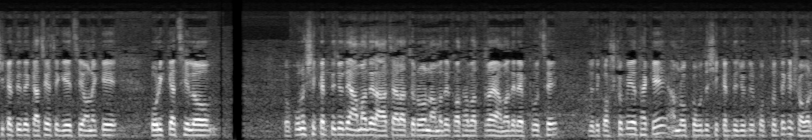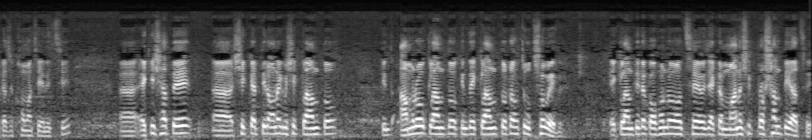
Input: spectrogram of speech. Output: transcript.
শিক্ষার্থীদের কাছে কাছে গিয়েছি। অনেকে পরীক্ষা ছিল। তো কোনো শিক্ষার্থী যদি আমাদের আচার আচরণ, আমাদের কথাবার্তায়, আমাদের অ্যাপ্রোচে যদি কষ্ট পেয়ে থাকে, আমরা ঐক্যবদ্ধ শিক্ষার্থী জোটের পক্ষ থেকে সবার কাছে ক্ষমা চেয়ে নিচ্ছি। একই সাথে শিক্ষার্থীরা অনেক বেশি ক্লান্ত। কিন্তু আমরাও ক্লান্ত কিন্তু এই ক্লান্তটা হচ্ছে উৎসবের। এই ক্লান্তিটা কখনো হচ্ছে ওই যে একটা মানসিক প্রশান্তি আছে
